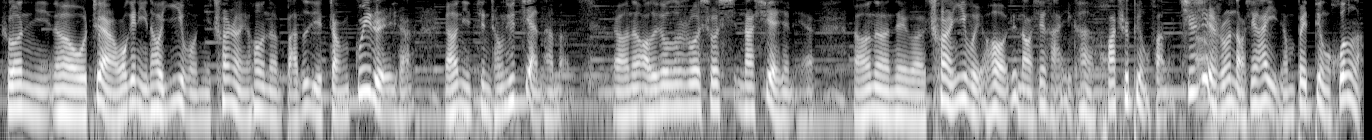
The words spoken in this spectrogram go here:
说你呢，我这样，我给你一套衣服，你穿上以后呢，把自己整规整一下，然后你进城去见他们。然后呢，奥德修斯说说那谢谢你。然后呢，那个穿上衣服以后，这脑心海一看花痴病犯了。其实这时候脑心海已经被订婚了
